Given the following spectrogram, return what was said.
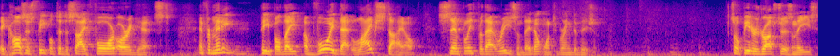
It causes people to decide for or against. And for many people, they avoid that lifestyle simply for that reason. They don't want to bring division. So Peter drops to his knees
